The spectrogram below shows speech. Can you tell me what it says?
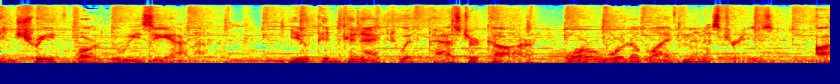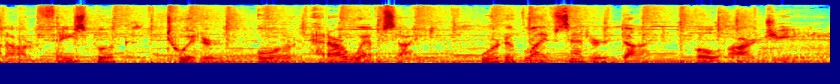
in Shreveport, Louisiana. You can connect with Pastor Carr or Word of Life Ministries on our Facebook, Twitter, or at our website, wordoflifecenter.org.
